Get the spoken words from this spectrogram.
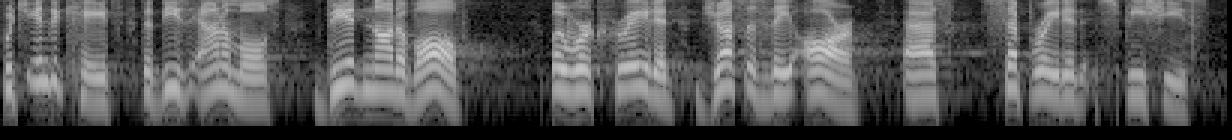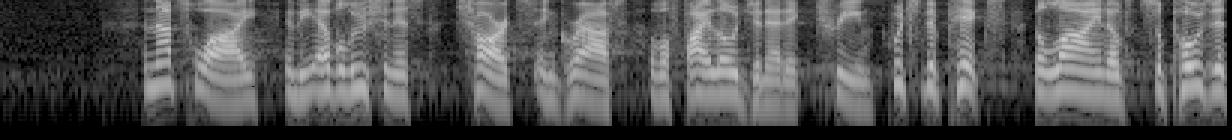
which indicates that these animals did not evolve, but were created just as they are as separated species. And that's why in the evolutionist charts and graphs of a phylogenetic tree, which depicts the line of supposed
